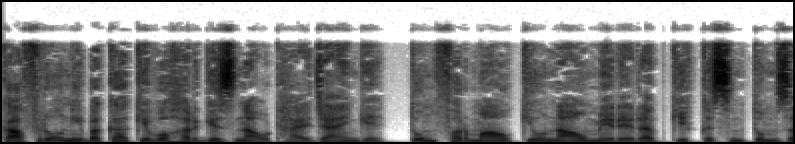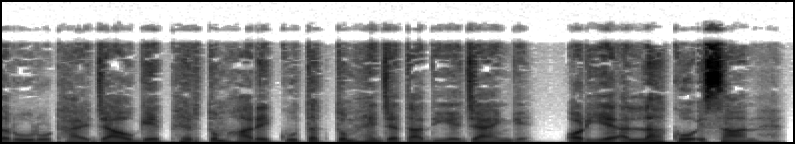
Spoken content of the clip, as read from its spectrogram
کافروں نے بکا کہ وہ ہرگز نہ اٹھائے جائیں گے۔ تم فرماؤ، کیوں ناؤ میرے رب کی قسم، تم ضرور اٹھائے جاؤ گے، پھر تمہارے کوتک تمہیں جتا دیے جائیں گے، اور یہ اللہ کو اسان ہے۔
